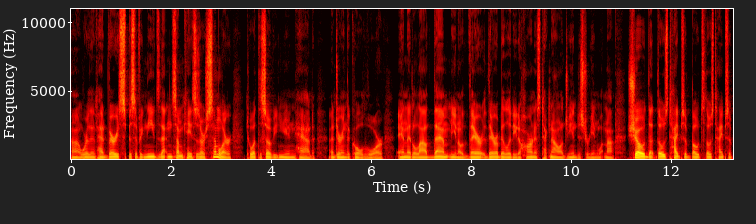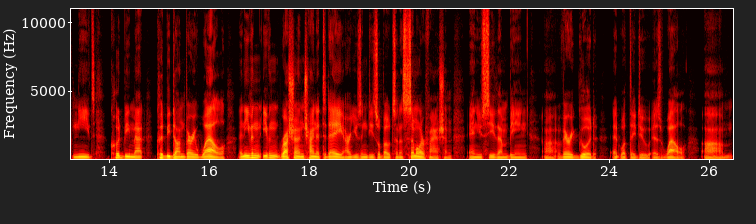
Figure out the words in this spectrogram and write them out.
uh, where they've had very specific needs that in some cases are similar to what the Soviet Union had uh, during the Cold War, and it allowed them, you know, their their ability to harness technology industry and whatnot, showed that those types of boats, those types of needs could be met, could be done very well. And even even Russia and China today are using diesel boats in a similar fashion, and you see them being uh, very good at what they do as well. Um,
